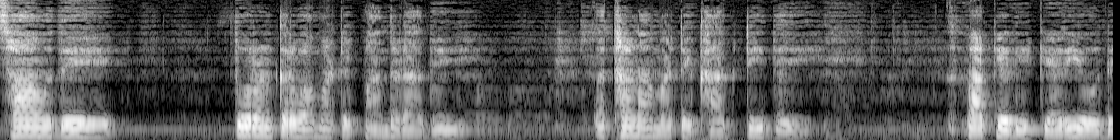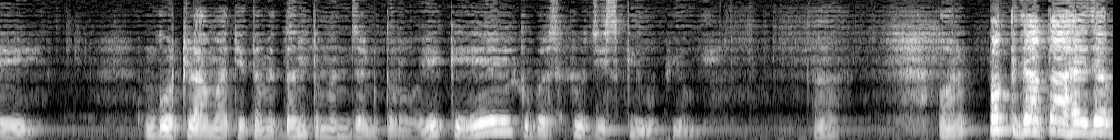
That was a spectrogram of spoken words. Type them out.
છાવ દે તોરણ કરવા માટે પાંદડા દે અથાણા માટે ખાગટી દે પાકેલી કેરીઓ દે ગોટલામાંથી તમે દંત મંજન કરો एक एक वस्तु जिसकी उपयोगी हाँ? और पक जाता है जब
